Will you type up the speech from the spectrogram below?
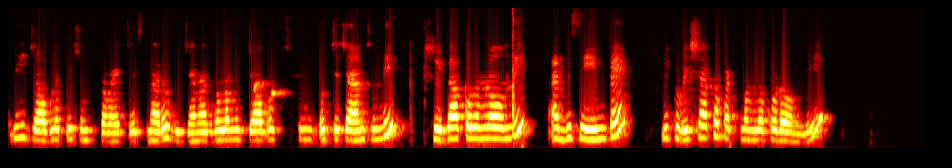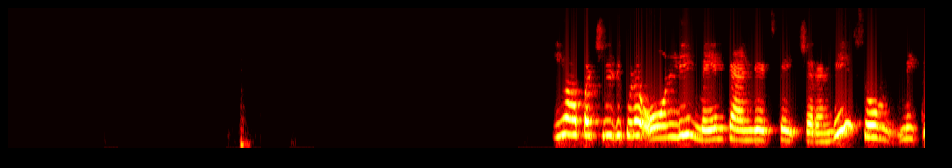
త్రీ జాబ్ లొకేషన్స్ ప్రొవైడ్ చేస్తున్నారు. విజయనగరంలో మీకు జాబ్ వచ్చే ఛాన్స్ ఉంది. శ్రీకాకుళంలో ఉంది. అట్ ది సేమ్ టైం మీకు విశాఖపట్నంలో కూడా ఉంది. ఈ ఆపర్చునిటీ కూడా ఓన్లీ మెయిల్ క్యాండిడేట్స్ కే ఇచ్చారండి. సో మీకు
